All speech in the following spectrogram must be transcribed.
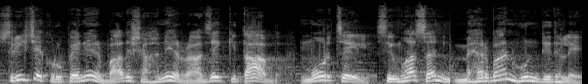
श्रीचे कृपेने बादशहाने राजे किताब मोरचेल सिंहासन मेहरबान होऊन दिधले.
